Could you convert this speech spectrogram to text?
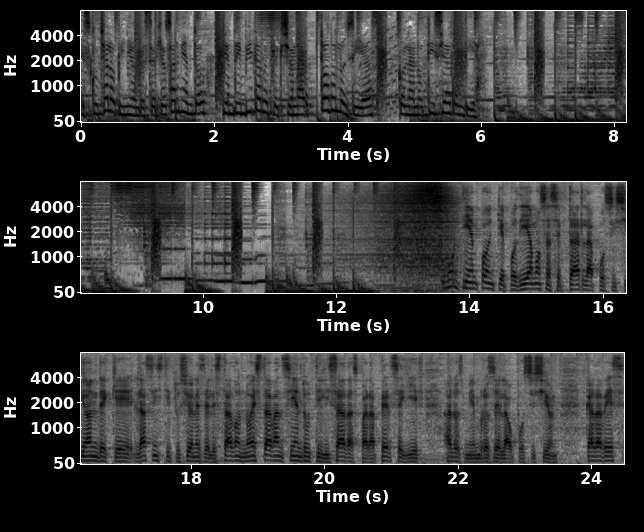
Escucha la opinión de Sergio Sarmiento, quien te invita a reflexionar todos los días con la noticia del día. Hubo un tiempo en que podíamos aceptar la posición de que las instituciones del Estado no estaban siendo utilizadas para perseguir a los miembros de la oposición. Cada vez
